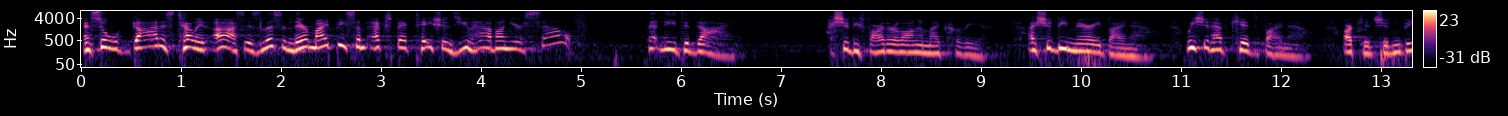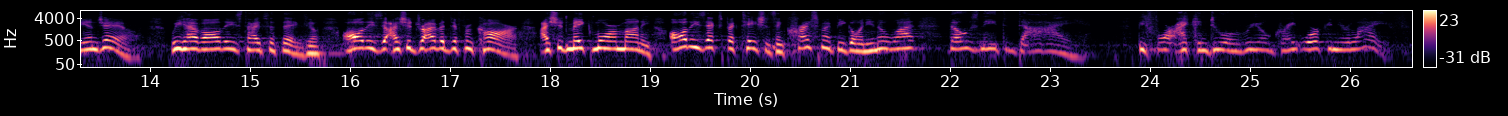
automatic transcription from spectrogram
And so, what God is telling us is listen, there might be some expectations you have on yourself that need to die. I should be farther along in my career. I should be married by now. We should have kids by now. Our kids shouldn't be in jail. We have all these types of things. You know, all these, I should drive a different car. I should make more money. All these expectations. And Christ might be going, you know what? Those need to die before I can do a real great work in your life.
